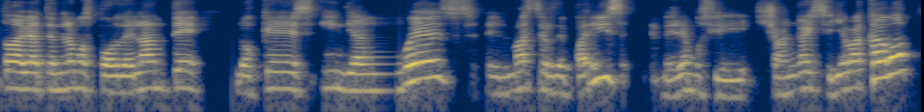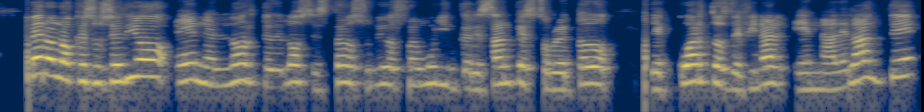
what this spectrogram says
Todavía tendremos por delante lo que es Indian Wells, el Máster de París. Veremos si Shanghai se lleva a cabo. Pero lo que sucedió en el norte de los Estados Unidos fue muy interesante, sobre todo de cuartos de final en adelante.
